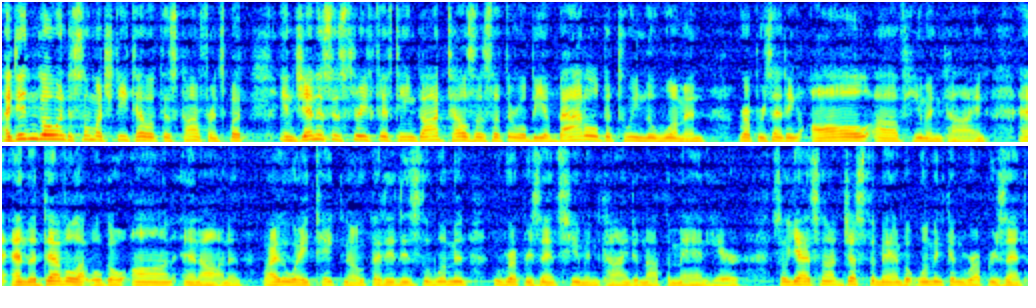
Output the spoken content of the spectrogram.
I didn't go into so much detail at this conference, but in Genesis 3:15, God tells us that there will be a battle between the woman representing all of humankind and the devil that will go on and on. And by the way, take note that it is the woman who represents humankind and not the man here. So yeah, it's not just the man, but women can represent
